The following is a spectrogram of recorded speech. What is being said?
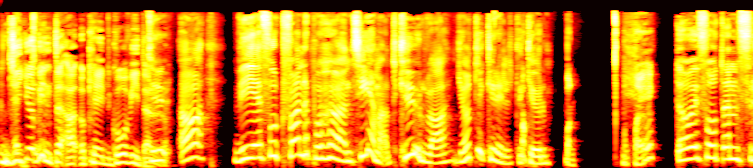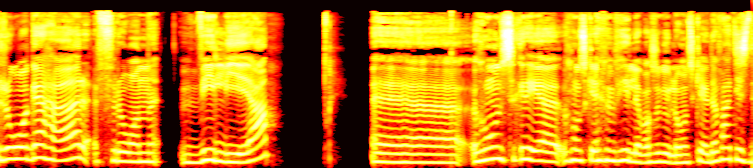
Det gör vi inte. ah, Okej, gå vidare. Du, ja, vi är fortfarande på höntemat. Kul va? Jag tycker det är lite kul. Då har vi fått en fråga här från Vilja. Eh, hon skrev, hon skrev, Vilja var så gullig, hon skrev, det var faktiskt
